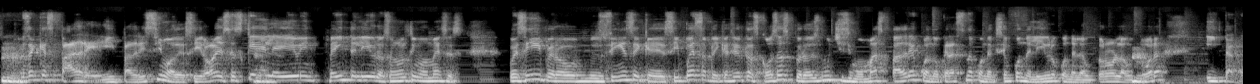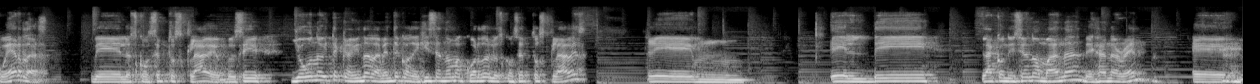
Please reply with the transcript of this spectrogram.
mm. yo sé que es padre y padrísimo decir, oye, es que leí 20 libros en los últimos meses. Pues sí, pero pues, fíjense que sí puedes aplicar ciertas cosas, pero es muchísimo más padre cuando creas una conexión con el libro, con el autor o la autora y te acuerdas de los conceptos clave. Pues sí, yo uno ahorita que me vino a la mente cuando dijiste no me acuerdo de los conceptos claves. Eh, el de la condición humana de Hannah Arendt. Eh,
